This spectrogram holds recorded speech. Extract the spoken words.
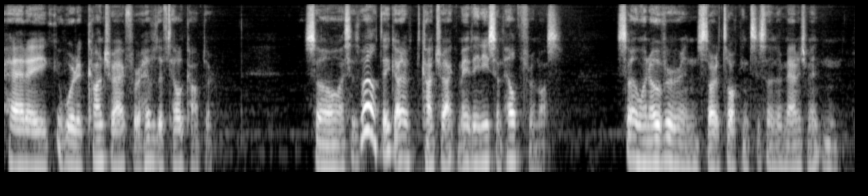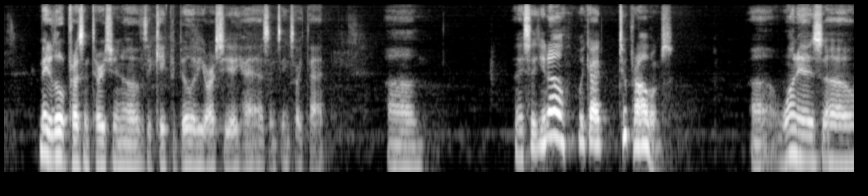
had a awarded contract for a heavy lift helicopter. So I said, well, they got a contract. Maybe they need some help from us. So I went over and started talking to some of their management and made a little presentation of the capability RCA has and things like that. Um, and they said, you know, we got two problems. Uh, one is uh,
